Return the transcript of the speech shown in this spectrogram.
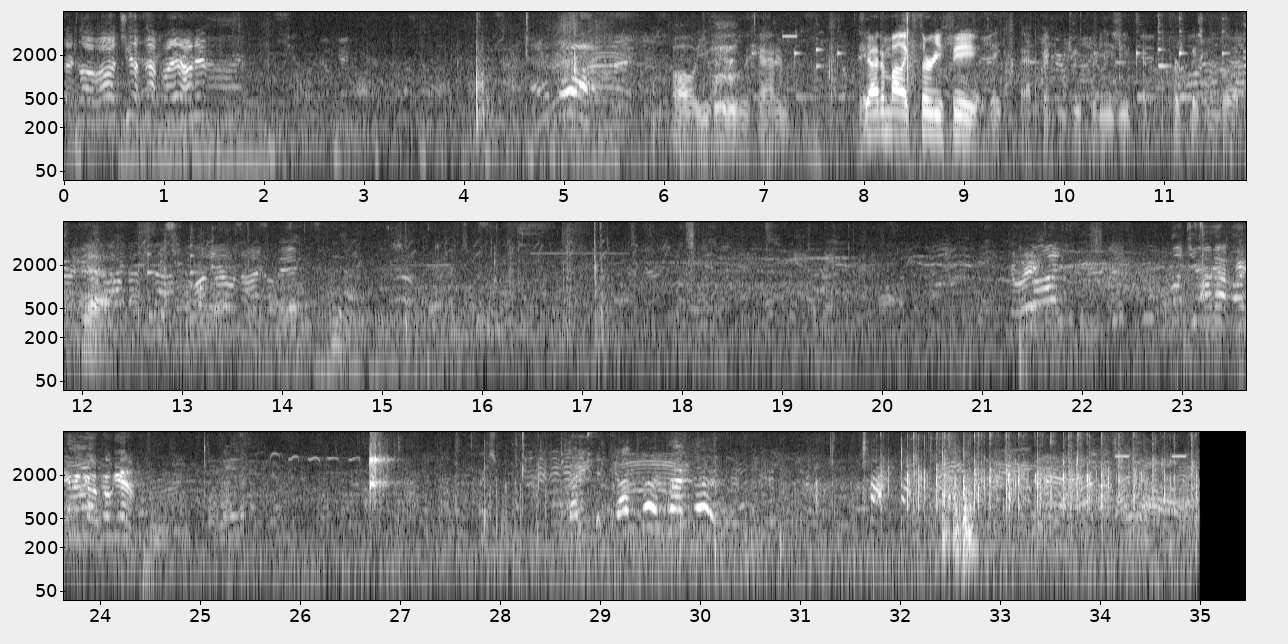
Get that glove out. GFF right here, honey. Oh, you ooh, had him. You got him by like 30 feet. They that pick him too pretty easy. That the first baseman go up. Yeah. Go in. On up, kid. Here we go. Go get him. Back there, back there.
